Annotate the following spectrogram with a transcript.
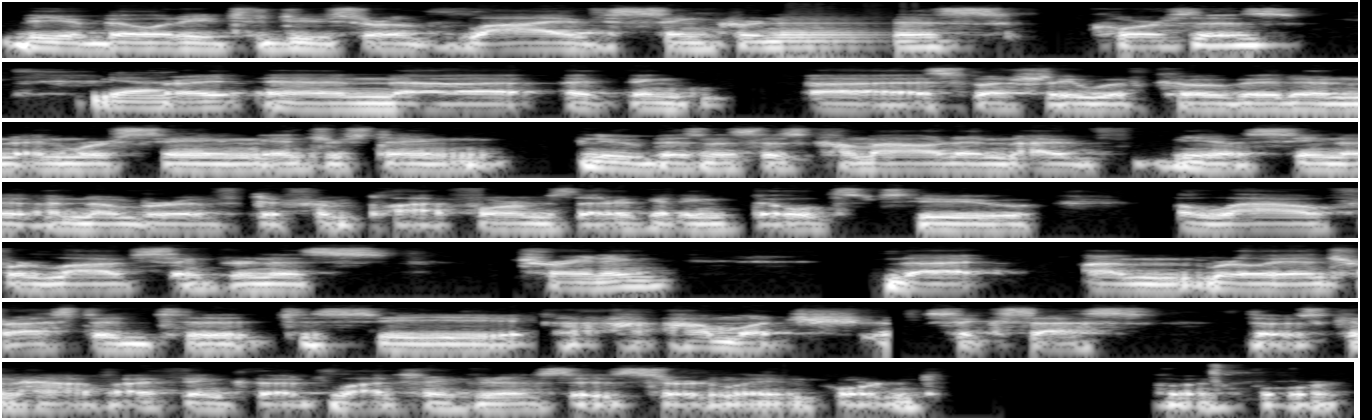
the ability to do sort of live synchronous courses. Yeah. Right. And uh, I think, uh, especially with COVID, and, and we're seeing interesting new businesses come out, and I've you know seen a, a number of different platforms that are getting built to allow for live synchronous training. That I'm really interested to to see how much success those can have. I think that live synchronous is certainly important going forward.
